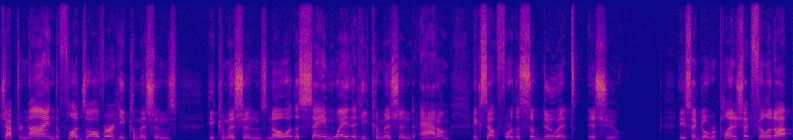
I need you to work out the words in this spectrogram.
chapter 9, the flood's over. He commissions, he commissions Noah the same way that he commissioned Adam, except for the subdue it issue. He said, Go replenish it, fill it up.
